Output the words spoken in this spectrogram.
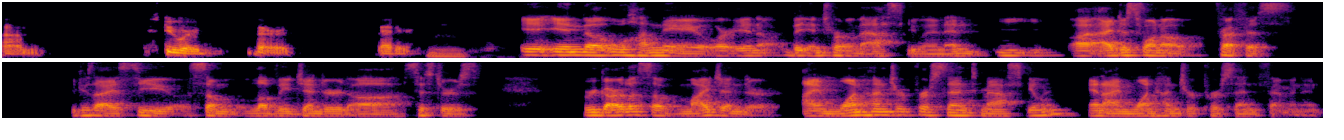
um, steward the earth better. Mm. in the uhane or in the internal masculine. And I just want to preface because I see some lovely gendered uh, sisters. Regardless of my gender, I am 100% masculine and I'm 100% feminine.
